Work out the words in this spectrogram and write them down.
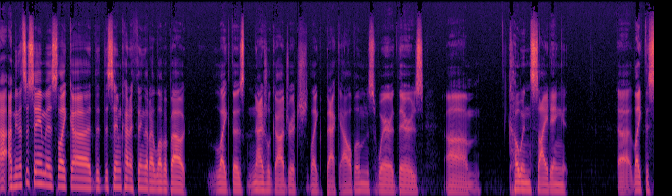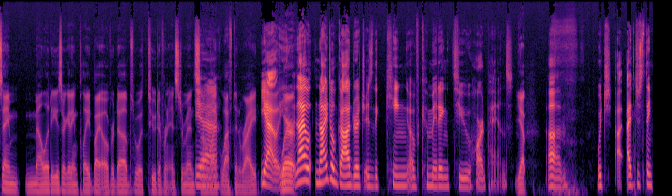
I, I mean, that's the same as like uh the the same kind of thing that I love about like those Nigel Godrich like Beck albums where there's um coinciding uh, like the same melodies are getting played by overdubs with two different instruments on Yeah. like left and right. yeah. Where- Ni- Nigel Godrich is the king of committing to hard pans. Yep. um, which I, I just think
